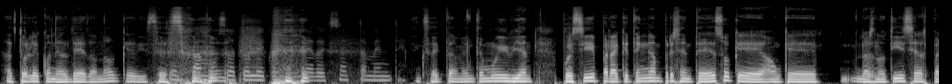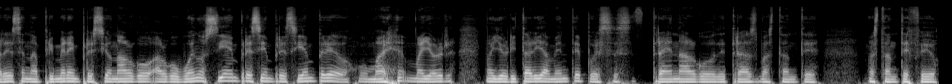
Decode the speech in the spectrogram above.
Atole con el dedo, ¿no? ¿Qué dices? El famoso atole con el dedo, exactamente. exactamente, muy bien. Pues sí, para que tengan presente eso, que aunque las noticias parecen a primera impresión algo, algo bueno, siempre, siempre, siempre, o mayor, mayoritariamente, pues traen algo detrás bastante bastante feo.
